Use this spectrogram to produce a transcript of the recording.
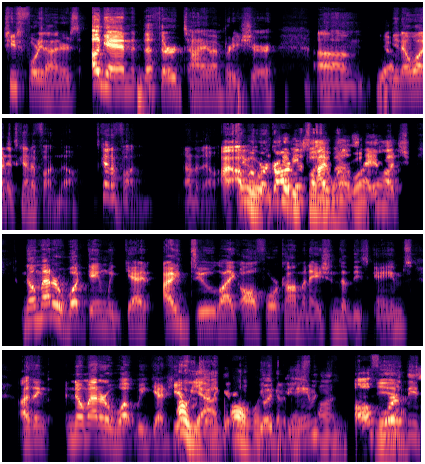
Chiefs 49ers again, the third time, I'm pretty sure. Um, Yep. You know what? It's kind of fun, though. It's kind of fun. I don't know. I, gonna regardless, I will say, Hutch, no matter what game we get, I do like all four combinations of these games. I think no matter what we get here, Oh we're yeah, get a always good game. All four Yeah. of these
